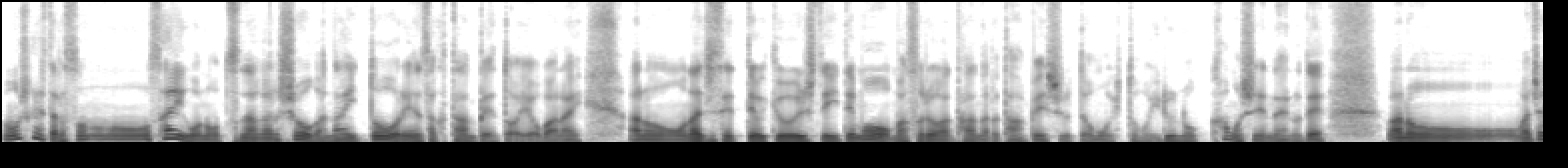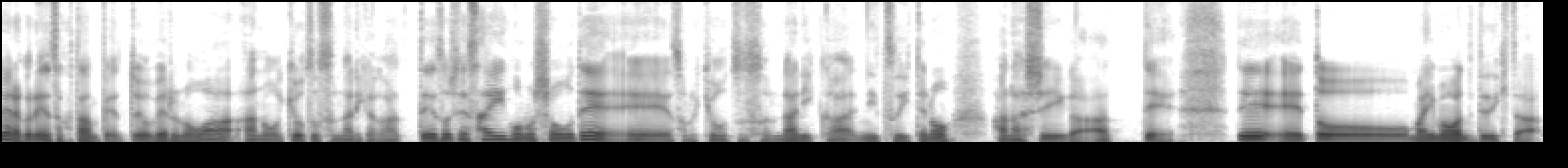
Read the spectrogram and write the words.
もしかしたらその最後のつながる章がないと連作短編とは呼ばない。あの、同じ設定を共有していても、まあそれは単なる短編集って思う人もいるのかもしれないので、あの、間違いなく連作短編と呼べるのは、あの、共通する何かがあって、そして最後の章で、えー、その共通する何かについての話があって、で、えっ、ー、と、まあ今まで出てきた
